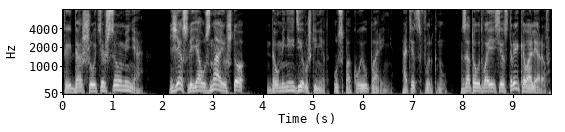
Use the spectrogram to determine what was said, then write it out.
«Ты дошутишься у меня. Если я узнаю, что...» «Да у меня и девушки нет», — успокоил парень. Отец фыркнул. «Зато у твоей сестры, кавалеров,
